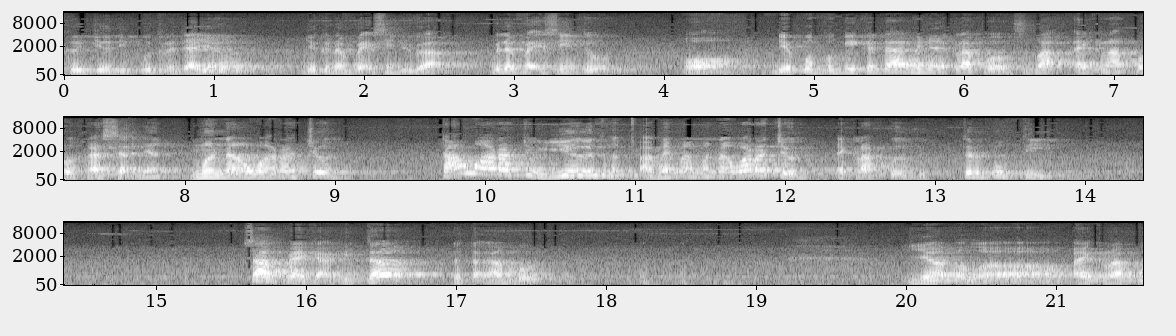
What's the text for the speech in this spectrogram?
kerja di Putrajaya, dia kena vaksin juga. Bila vaksin tu, oh, dia pun pergi kedai minum air kelapa sebab air kelapa khasiatnya menawar racun. Tawar racun. Ya tuan-tuan. Memang menawar racun. Air kelapa tu. Terbukti. Sampai kat kita, letak rambut. Ya Allah. Air kelapa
